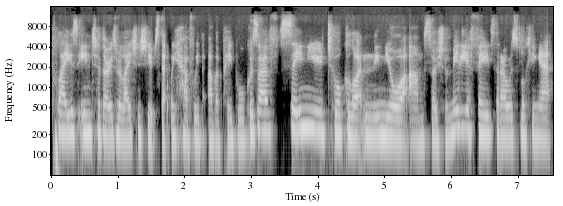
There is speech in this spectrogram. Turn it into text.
plays into those relationships that we have with other people? Because I've seen you talk a lot, and in your um, social media feeds that I was looking at,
